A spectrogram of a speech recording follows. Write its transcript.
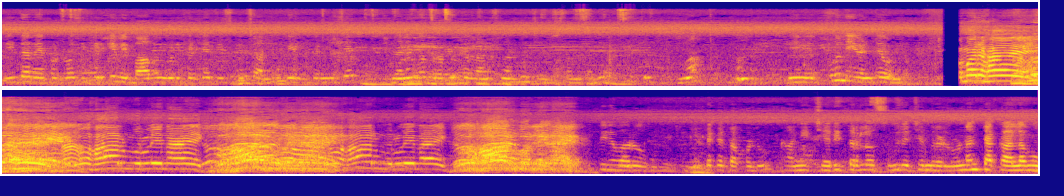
మిగతా రేపటి రోజు ఇక్కడికి మీ బాబుని గుడి ఇక్కడికే తీసుకొచ్చి అందరికీ ఇక్కడి ఘనంగా ప్రభుత్వం నడుచుకున్నట్టు చూపిస్తాను కదా అమ్మా నేను ఎప్పుడు నీ వెంటే ఉంటాం. అమర్ హై! మురళీ నాయక్! జోహార్ మురళీ నాయక్! మురళీ నాయక్! తినేవారు ఇంతక తప్పదు కానీ చరిత్రలో సూర్యచంద్రులు ఉన్నంత కాలము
